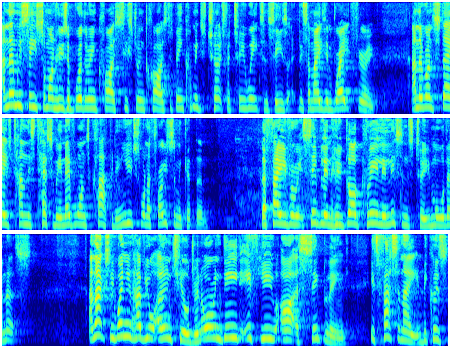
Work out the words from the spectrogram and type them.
And then we see someone who's a brother in Christ, sister in Christ, has been coming to church for two weeks and sees this amazing breakthrough. And they're on stage telling this testimony, and everyone's clapping, and you just want to throw something at them the favourite sibling who God clearly listens to more than us. And actually, when you have your own children, or indeed if you are a sibling, it's fascinating because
